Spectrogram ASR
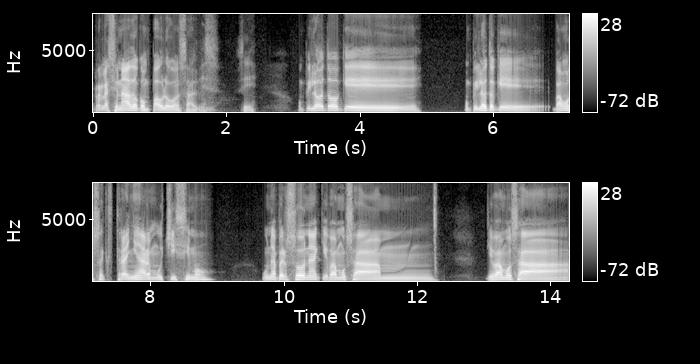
relacionado con Paulo González. Sí. Un piloto que. Un piloto que vamos a extrañar muchísimo. Una persona que vamos a. mm, que vamos a,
